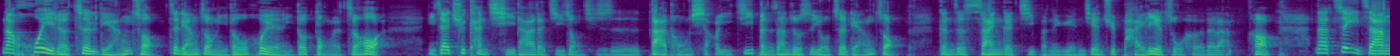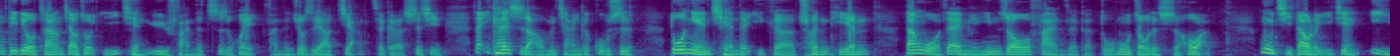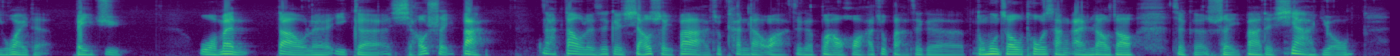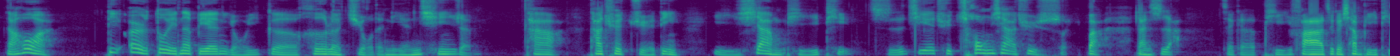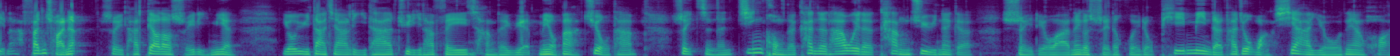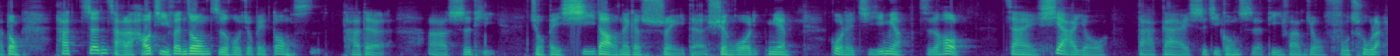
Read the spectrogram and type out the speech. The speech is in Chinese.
那会了这两种，这两种你都会了，你都懂了之后啊。你再去看其他的几种，其实大同小异，基本上就是有这两种跟这三个基本的元件去排列组合的啦。好，那这一章第六章叫做以简驭繁的智慧，反正就是要讲这个事情。那一开始啊，我们讲一个故事。多年前的一个春天，当我在缅因州泛这个独木舟的时候啊，目击到了一件意外的悲剧。我们到了一个小水坝。那到了这个小水坝，就看到哇，这个不好划，就把这个独木舟拖上岸，绕到这个水坝的下游。然后啊，第二队那边有一个喝了酒的年轻人，他他却决定以橡皮艇直接去冲下去水坝，但是啊。这个皮发这个橡皮艇啊翻船了，所以他掉到水里面。由于大家离他距离他非常的远，没有办法救他，所以只能惊恐的看着他，为了抗拒那个水流啊，那个水的回流，拼命的他就往下游那样滑动。他挣扎了好几分钟之后就被冻死，他的啊尸体就被吸到那个水的漩涡里面。过了几秒之后，在下游大概十几公尺的地方就浮出来。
